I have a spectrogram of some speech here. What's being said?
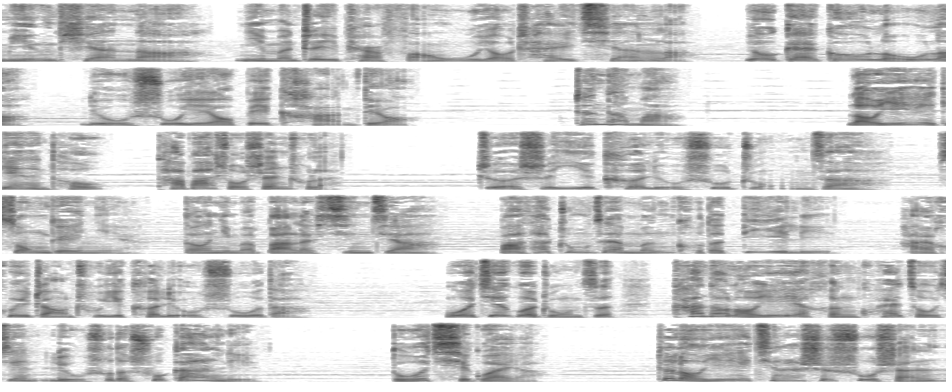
明天呢，你们这一片房屋要拆迁了，要盖高楼了，柳树也要被砍掉，真的吗？老爷爷点点头，他把手伸出来，这是一颗柳树种子，送给你。等你们搬了新家，把它种在门口的地里，还会长出一棵柳树的。我接过种子，看到老爷爷很快走进柳树的树干里，多奇怪呀！这老爷爷竟然是树神。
